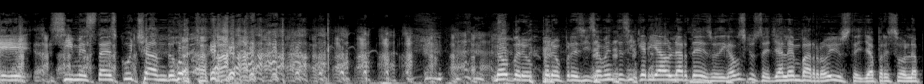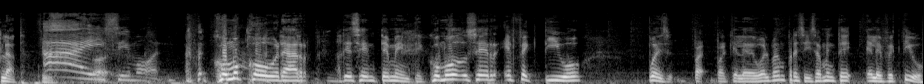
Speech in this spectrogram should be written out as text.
eh, si me está escuchando. No, pero, pero precisamente sí quería hablar de eso. Digamos que usted ya la embarró y usted ya prestó la plata. Ay, Simón. ¿Cómo cobrar decentemente? ¿Cómo ser efectivo? Pues para que le devuelvan precisamente el efectivo.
